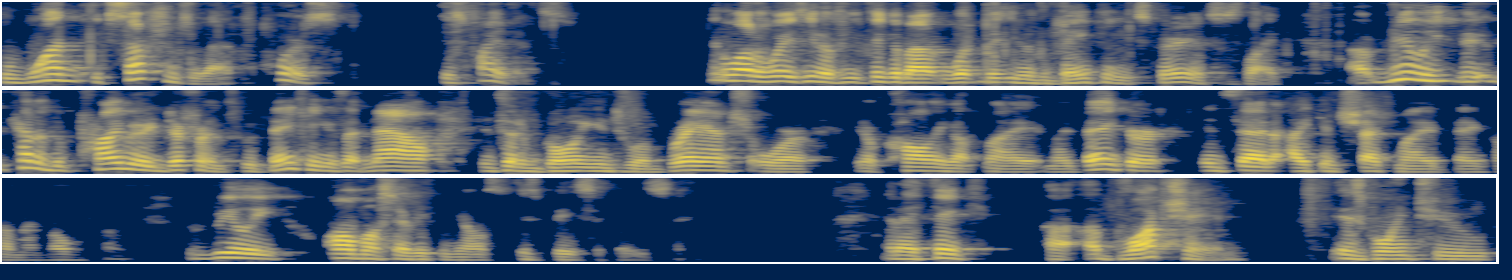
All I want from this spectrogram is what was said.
the one exception to that, of course, is finance. In a lot of ways, you know, if you think about what the, you know, the banking experience is like, uh, really, the, kind of the primary difference with banking is that now, instead of going into a branch or you know, calling up my, my banker, instead I can check my bank on my mobile phone. But really, almost everything else is basically the same. And I think uh, a blockchain is going to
